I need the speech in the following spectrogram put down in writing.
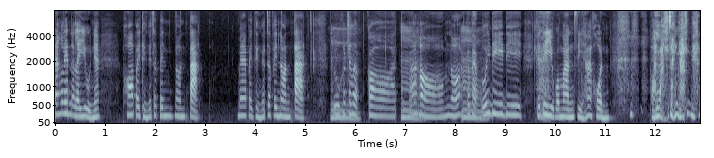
นั่งเล่นอะไรอยู่เนี่ย พ่อไปถึงก็จะเป็นนอนตัก แม่ไปถึงก็จะไปนอนตัก ลูกก็จะแบบกอดอืมว่าหอมเนาะอืมก็แบบอุ้ยดีดีก็ค่ะดีอยู่ประมาณสี่ห้าคน พอหลังจากนั้นเนี่ย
